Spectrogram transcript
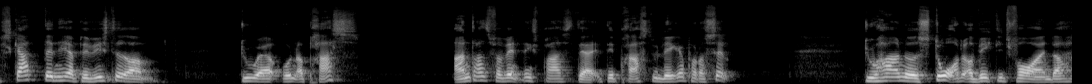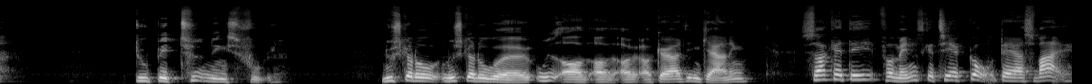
skabt den her bevidsthed om, du er under pres, andres forventningspres, det er det pres, du lægger på dig selv, du har noget stort og vigtigt foran dig. Du er betydningsfuld. Nu skal du, nu skal du øh, ud og, og, og, og gøre din gerning så kan det få mennesker til at gå deres vej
